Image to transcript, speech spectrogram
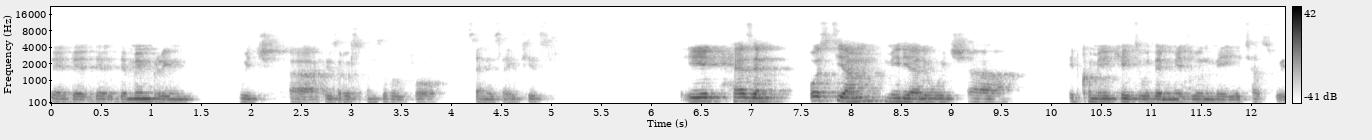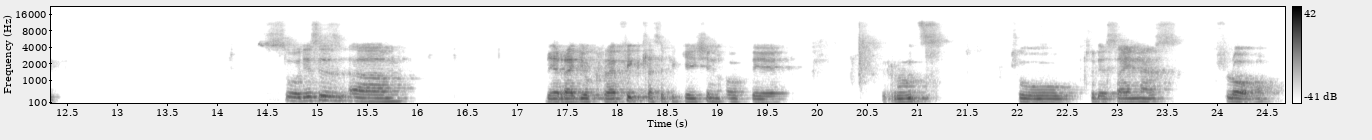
the, the, the, membrane which uh, is responsible for sinusitis. It has an ostium medially, which uh, it communicates with the middle meatus with. So this is um, the radiographic classification of the roots to, to the sinus floor.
